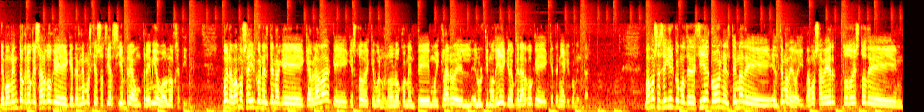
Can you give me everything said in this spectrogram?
de momento creo que es algo que, tendremos que asociar siempre a un premio o a un objetivo. Bueno, vamos a ir con el tema que, hablaba, que, esto es que, bueno, no lo comenté muy claro el, último día y creo que era algo que, tenía que comentar. Vamos a seguir, como te decía, con el tema de, el tema de hoy. Vamos a ver todo esto de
